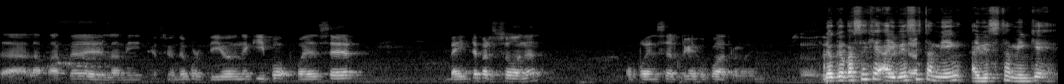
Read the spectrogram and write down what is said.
la, la parte de la administración deportiva de un equipo pueden ser 20 personas o pueden ser 3 o 4 Lo que pasa es que hay veces también, hay veces también que,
